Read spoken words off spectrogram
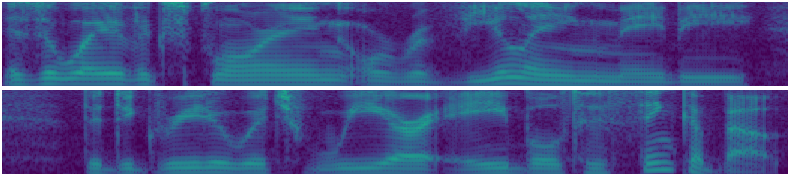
is a way of exploring or revealing maybe the degree to which we are able to think about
